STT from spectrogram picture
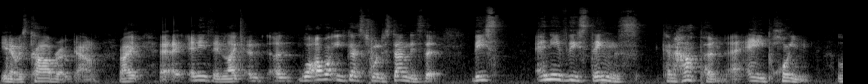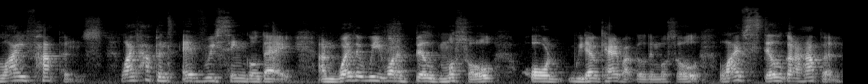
you know his car broke down. Right? Anything like and, and what I want you guys to understand is that these any of these things can happen at any point. Life happens. Life happens every single day. And whether we want to build muscle or we don't care about building muscle, life's still going to happen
